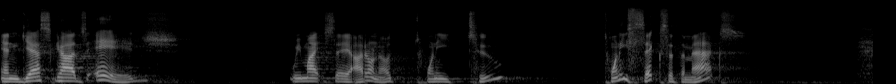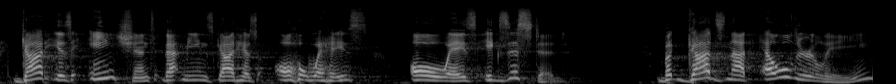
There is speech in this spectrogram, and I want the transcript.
and guess God's age, we might say, I don't know, 22, 26 at the max. God is ancient, that means God has always, always existed. But God's not elderly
